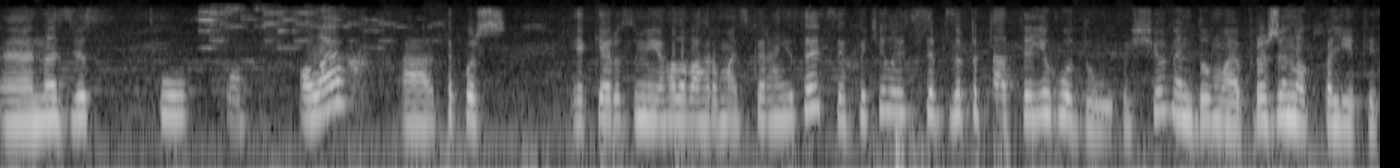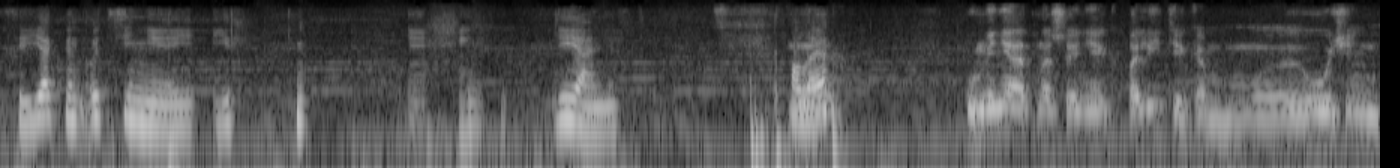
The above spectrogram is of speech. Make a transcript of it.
на зв'язку Олег, а також, як я розумію, голова громадської організації. Хотілося б запитати його думку, що він думає про жінок в політиці, як він оцінює їхню діяльність. Олег? Ну, у меня отношение к политикам э, очень,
